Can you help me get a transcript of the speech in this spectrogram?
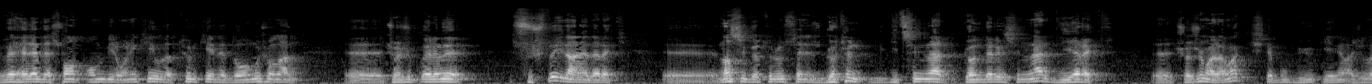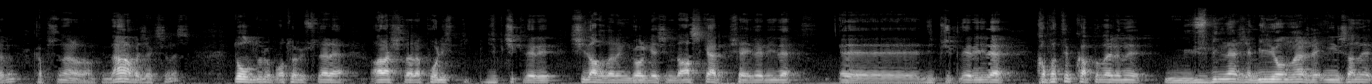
ve hele de son 11-12 yılda Türkiye'de doğmuş olan e, çocuklarını suçlu ilan ederek e, nasıl götürürseniz götün gitsinler, gönderilsinler diyerek e, çözüm aramak işte bu büyük yeni acıların kapısını aralamak. Ne yapacaksınız? Doldurup otobüslere, araçlara, polis dipçikleri, silahların gölgesinde asker şeyleriyle, e, dipçikleriyle kapatıp kapılarını yüz binlerce, milyonlarca insanı e,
